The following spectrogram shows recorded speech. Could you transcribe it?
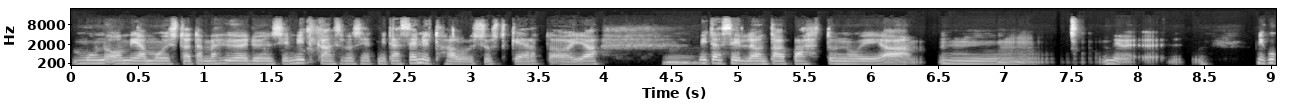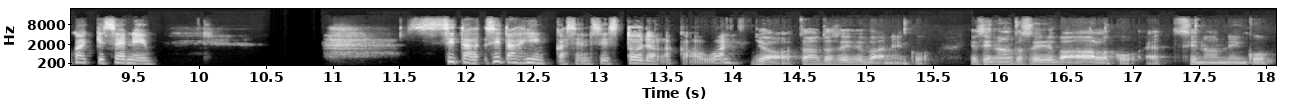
mun omia muistoja, että mä hyödynsin, mitkä on semmoisia, mitä se nyt haluaisi just kertoa ja mm. mitä sille on tapahtunut ja mm, niin kuin kaikki se, niin sitä, sitä hinkkasin siis todella kauan. Joo, tämä on tosi hyvä niin kuin, ja siinä on tosi hyvä alku, että siinä on niin kuin,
